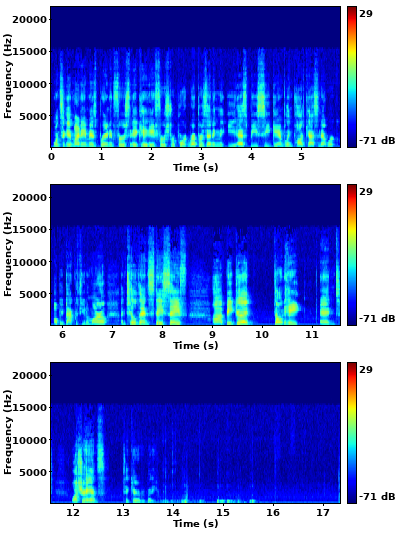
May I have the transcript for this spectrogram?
once again, my name is Brandon First, aka First Report, representing the ESBC Gambling Podcast Network. I'll be back with you tomorrow. Until then, stay safe, uh, be good, don't hate, and wash your hands. Take care, everybody.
